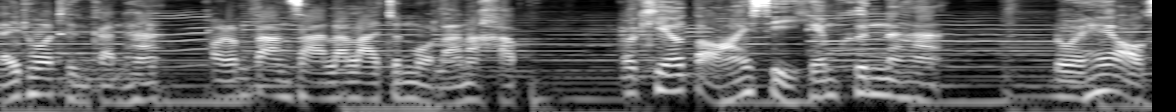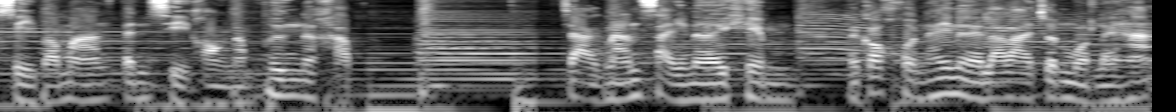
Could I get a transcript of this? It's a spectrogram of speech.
ได้ทั่วถึงกันฮะ พอน้ำตาลทรายละลายจนหมดแล้วนะครับ ก็เคี่ยวต่อให้สีเข้มขึ้นนะฮะ โดยให้ออกสีประมาณเป็นสีของน้ำผึ้งนะครับ จากนั้นใส่เนยเค็ม แล้วก็คนให้เนยละลายจนหมดเลยฮะ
